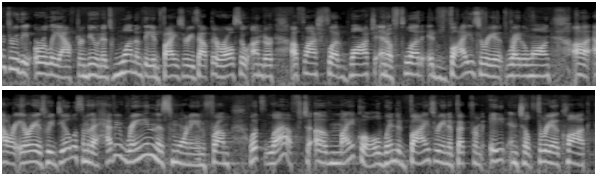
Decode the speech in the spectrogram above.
and through the early afternoon. It's one of the advisories out there. We're also under a flash flood watch and a flood advisory right along uh, our area as we deal with some of the heavy rain this morning from what's left of Michael. Wind advisory in effect from 8 until 3 o'clock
